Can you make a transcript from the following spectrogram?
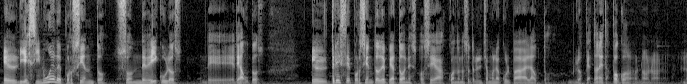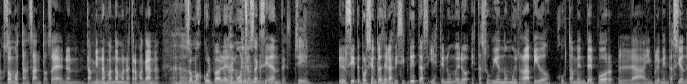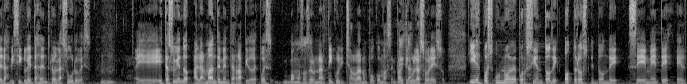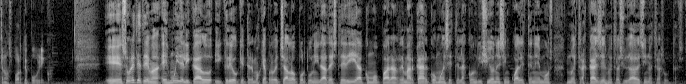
el 19% son de vehículos, de, de autos, el 13% de peatones, o sea, cuando nosotros le echamos la culpa al auto, los peatones tampoco, no, no, no somos tan santos, ¿eh? También nos mandamos nuestras macanas. Somos culpables de muchos accidentes. Sí. El 7% es de las bicicletas y este número está subiendo muy rápido justamente por la implementación de las bicicletas dentro de las urbes. Eh, está subiendo alarmantemente rápido. Después vamos a hacer un artículo y charlar un poco más en particular sobre eso. Y después un 9% de otros en donde se mete el transporte público. Eh, sobre este tema es muy delicado y creo que tenemos que aprovechar la oportunidad de este día como para remarcar cómo es este, las condiciones en cuales tenemos nuestras calles, nuestras ciudades y nuestras rutas.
